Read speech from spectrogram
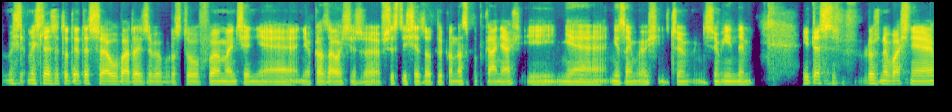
myślę, myślę, że tutaj też trzeba uważać, żeby po prostu w momencie nie, nie okazało się, że wszyscy siedzą tylko na spotkaniach i nie, nie zajmują się niczym, niczym innym. I też różne właśnie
